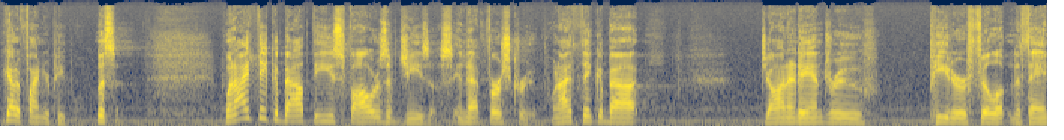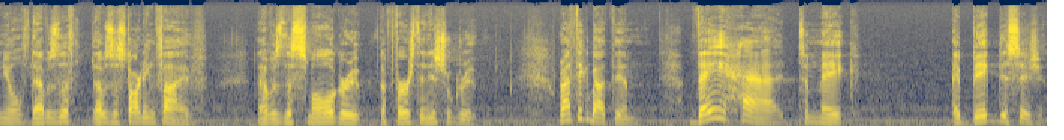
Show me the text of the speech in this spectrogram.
You got to find your people. Listen, when I think about these followers of Jesus in that first group, when I think about John and Andrew, Peter, Philip, Nathaniel, that was the, that was the starting five. That was the small group, the first initial group. When I think about them, they had to make a big decision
